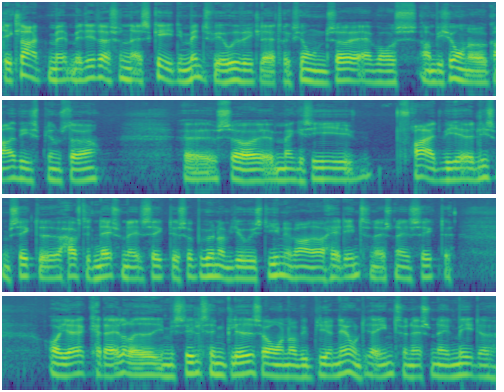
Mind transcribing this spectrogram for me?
det er klart, med, med det, der sådan er sket, imens vi har udviklet attraktionen, så er vores ambitioner gradvist blevet større. Øh, så man kan sige, fra at vi er ligesom sigtet, haft et nationalt sigte, så begynder vi jo i stigende grad at have et internationalt sigte. Og jeg kan da allerede i min stilltid glæde sig over, når vi bliver nævnt af internationale medier.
